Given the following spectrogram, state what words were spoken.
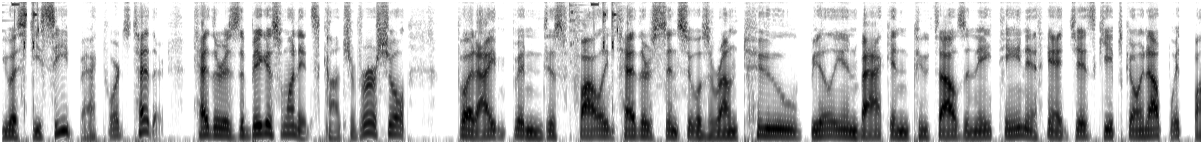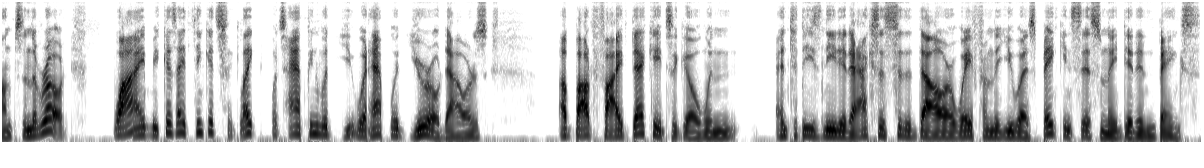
USDC back towards Tether. Tether is the biggest one. It's controversial, but I've been just following Tether since it was around two billion back in 2018, and it just keeps going up with bumps in the road. Why? Because I think it's like what's happening with what happened with euro dollars about five decades ago when entities needed access to the dollar away from the U.S. banking system. They did it in banks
